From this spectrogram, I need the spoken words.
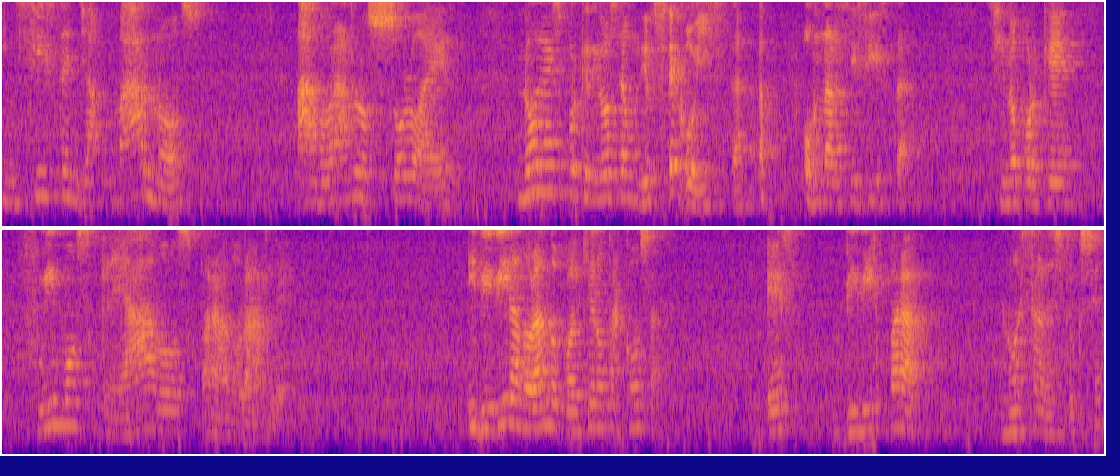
insiste en llamarnos a adorarlo solo a Él? No es porque Dios sea un Dios egoísta o narcisista, sino porque fuimos creados para adorarle. Y vivir adorando cualquier otra cosa es vivir para nuestra destrucción.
